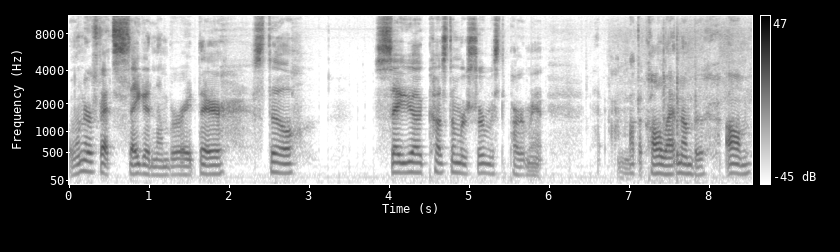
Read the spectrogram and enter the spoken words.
I wonder if that's Sega number right there. Still. Sega Customer Service Department. I'm about to call that number. Um.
